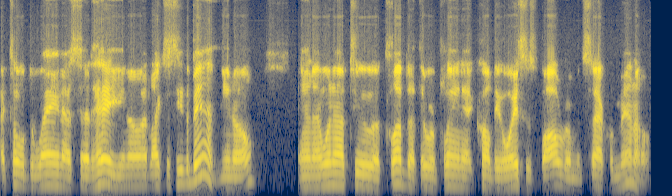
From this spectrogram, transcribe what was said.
I told Dwayne, I said, hey, you know, I'd like to see the band, you know. And I went out to a club that they were playing at called the Oasis Ballroom in Sacramento,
